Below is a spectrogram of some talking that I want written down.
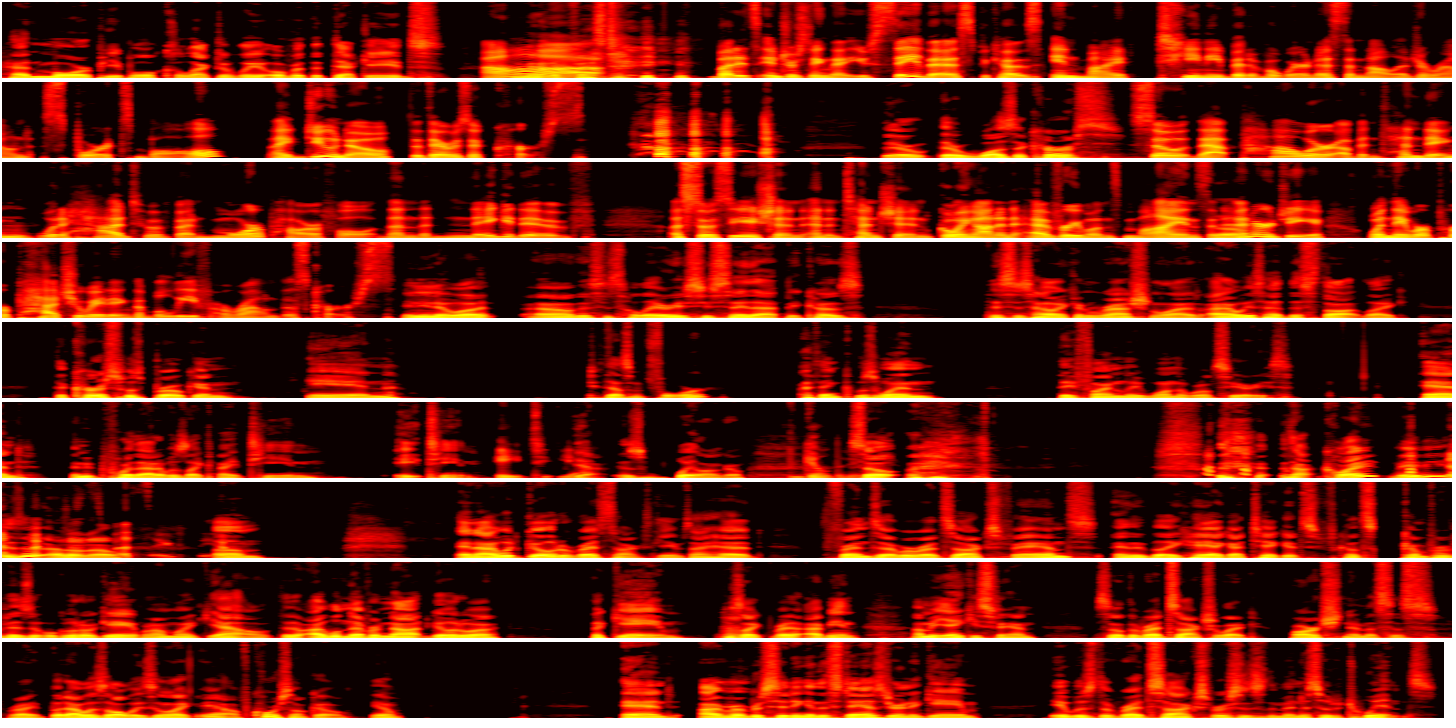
had more people collectively over the decades ah, manifesting. but it's interesting that you say this because in my teeny bit of awareness and knowledge around sports ball, I do know that there was a curse. there there was a curse. So that power of intending Mm. would have had to have been more powerful than the negative association and intention going on in everyone's minds and Yeah. energy when they were perpetuating the belief around this curse. And you know what? Oh, this is hilarious you say that because this is how I can rationalize. I always had this thought like the curse was broken in 2004, I think was when they finally won the World Series. And I mean before that it was like 1918. Eight, Yeah, yeah, it was way long ago. gilded. So not quite, maybe is it? I don't know. Um, and I would go to Red Sox games. I had friends that were Red Sox fans, and they'd be like, "Hey, I got tickets. Let's come for a visit. We'll go to a game." And I'm like, "Yeah, I'll- never not go to a a game because, hmm. like, I mean, I'm a Yankees fan, so the Red Sox are like arch nemesis, right? But I was always like, "Yeah, of course I'll go," you know. And I remember sitting in the stands during a game. It was the Red Sox versus the Minnesota Twins,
